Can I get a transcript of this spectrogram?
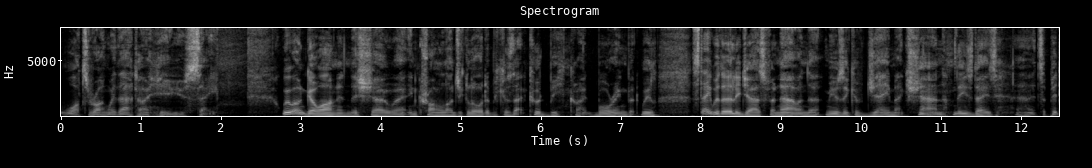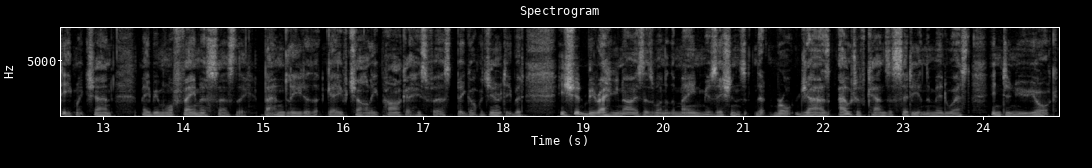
what's wrong with that, I hear you say? We won't go on in this show uh, in chronological order because that could be quite boring, but we'll stay with early jazz for now and the music of Jay McShann. These days, uh, it's a pity McShann may be more famous as the band leader that gave Charlie Parker his first big opportunity, but he should be recognized as one of the main musicians that brought jazz out of Kansas City in the Midwest into New York.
